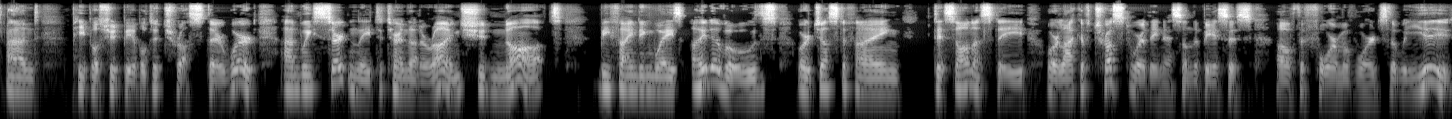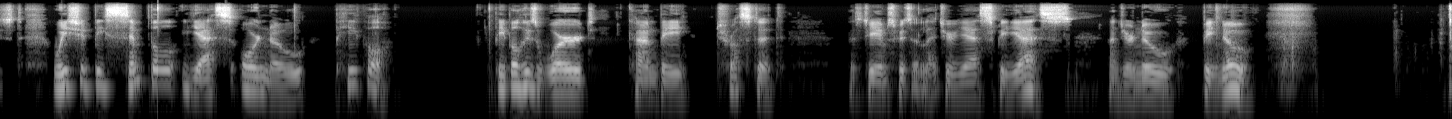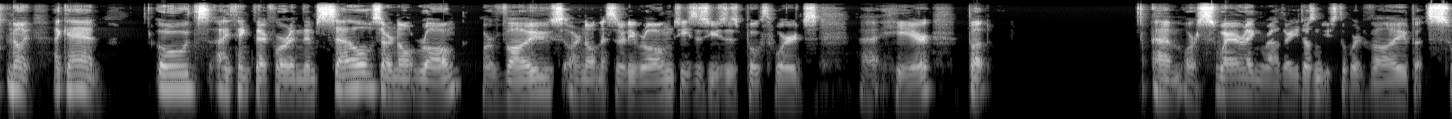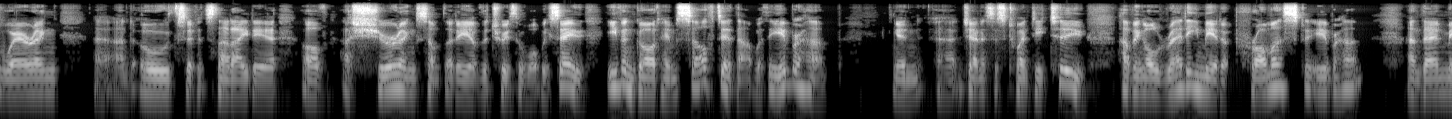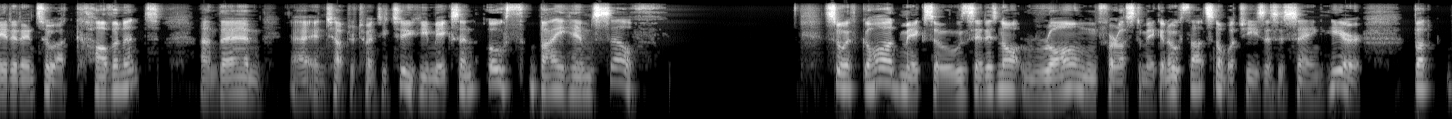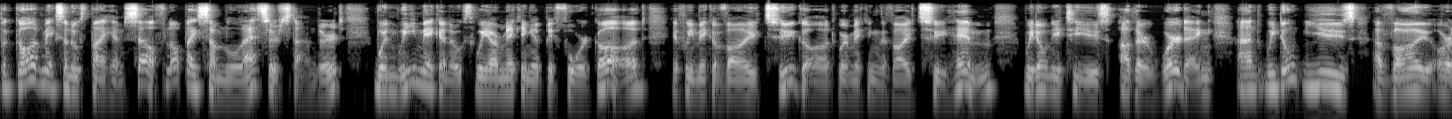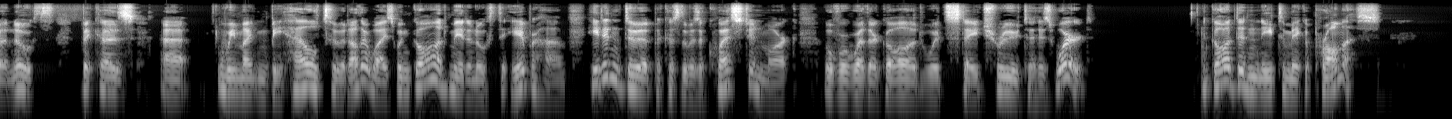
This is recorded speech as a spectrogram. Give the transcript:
and people should be able to trust their word. And we certainly, to turn that around, should not be finding ways out of oaths or justifying dishonesty or lack of trustworthiness on the basis of the form of words that we used. We should be simple yes or no people. People whose word can be trusted. As James puts it, let your yes be yes and your no be no. Now, again, oaths, I think, therefore, in themselves are not wrong, or vows are not necessarily wrong. Jesus uses both words uh, here, but um, or swearing rather. He doesn't use the word vow, but swearing uh, and oaths, if it's that idea of assuring somebody of the truth of what we say. Even God Himself did that with Abraham in uh, Genesis 22, having already made a promise to Abraham and then made it into a covenant. And then uh, in chapter 22, he makes an oath by himself. So if God makes oaths, it is not wrong for us to make an oath. That's not what Jesus is saying here. But, but God makes an oath by himself, not by some lesser standard. When we make an oath, we are making it before God. If we make a vow to God, we're making the vow to him. We don't need to use other wording and we don't use a vow or an oath because, uh, we mightn't be held to it otherwise. When God made an oath to Abraham, he didn't do it because there was a question mark over whether God would stay true to his word. God didn't need to make a promise.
